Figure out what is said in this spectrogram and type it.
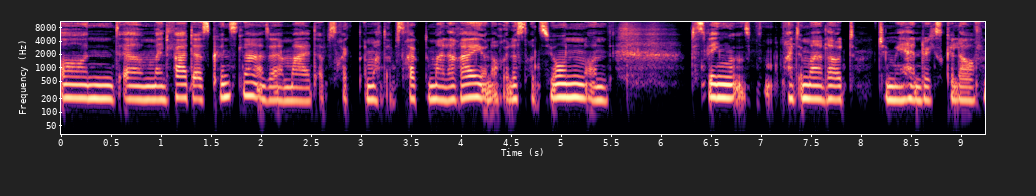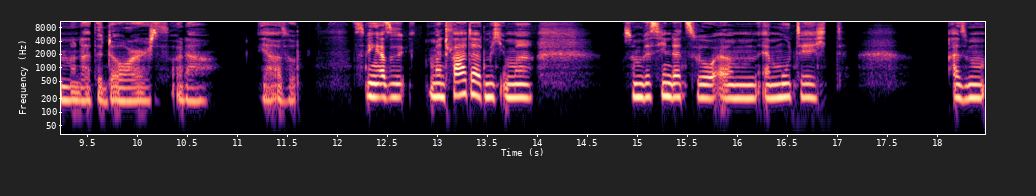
und ähm, mein Vater ist Künstler, also er malt abstrakt, er macht abstrakte Malerei und auch Illustrationen und deswegen hat immer laut Jimi Hendrix gelaufen oder The Doors oder ja, also deswegen, also mein Vater hat mich immer so ein bisschen dazu ähm, ermutigt, also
